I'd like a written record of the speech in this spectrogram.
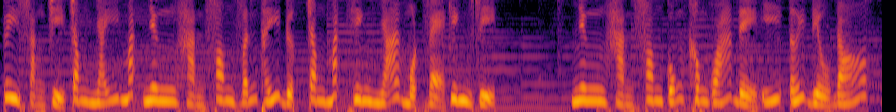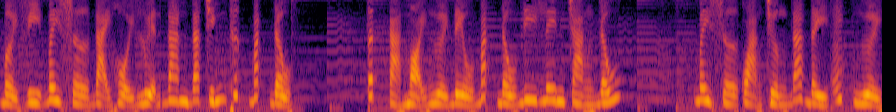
Tuy rằng chỉ trong nháy mắt nhưng Hàn Phong vẫn thấy được trong mắt hình nhã một vẻ kinh dị. Nhưng Hàn Phong cũng không quá để ý tới điều đó, bởi vì bây giờ đại hội luyện đan đã chính thức bắt đầu. Tất cả mọi người đều bắt đầu đi lên tràng đấu. Bây giờ quảng trường đã đầy ếp người.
